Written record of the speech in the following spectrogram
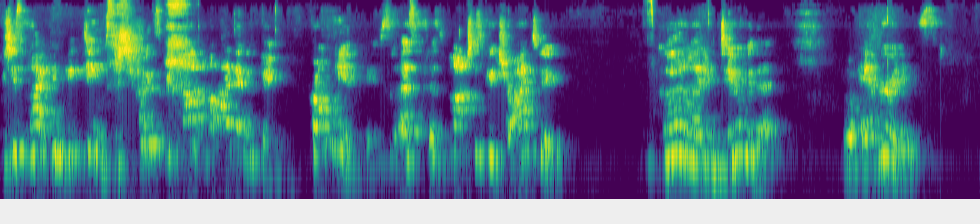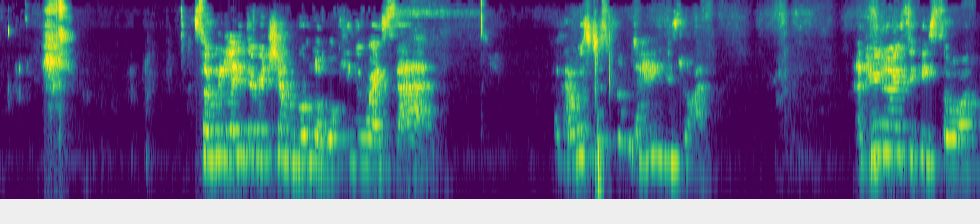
which is quite convicting it shows we can't hide anything from him as, as much as we try to. We've got to let him deal with it, whatever it is. So we leave the rich young ruler walking away sad. But that was just one day in his life. And who knows if he saw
